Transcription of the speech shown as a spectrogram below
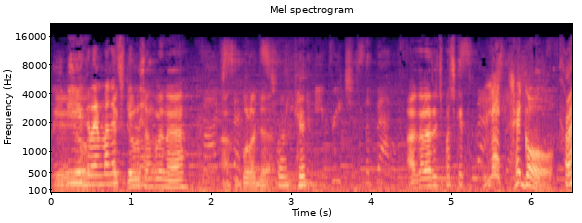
Oke, yuk. keren banget skinnya. urusan kalian ya. Aku call aja. Agak lari cepat sedikit. Let's go.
